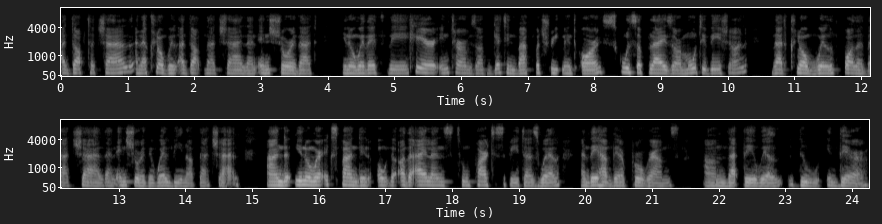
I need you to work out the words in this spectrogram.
adopt a child, and a club will adopt that child and ensure that you know, whether it's the care in terms of getting back for treatment or school supplies or motivation, that club will follow that child and ensure the well-being of that child. And, you know, we're expanding out the other islands to participate as well. And they have their programs um, that they will do in their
